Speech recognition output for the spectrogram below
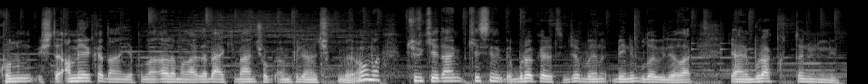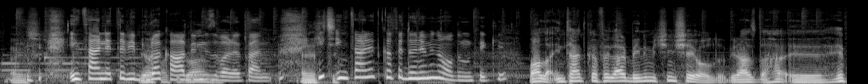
konum işte Amerika'dan yapılan aramalarda belki ben çok ön plana çıkmıyorum ama Türkiye'den kesinlikle Burak aratınca beni, beni bulabiliyorlar. Yani Burak Kut'tan ünlüyüm. Öyle. İnternette bir Ya, Burak haklı, abimiz var efendim. Evet. Hiç internet kafe dönemin oldu mu peki? Valla internet kafeler benim için şey oldu. Biraz daha e, hep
